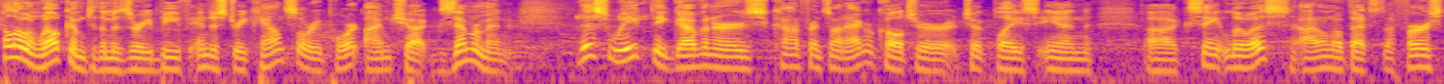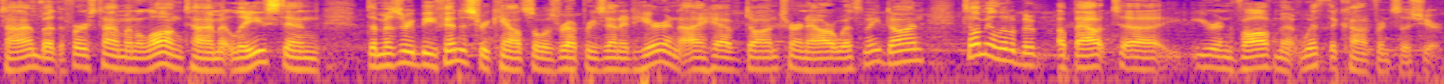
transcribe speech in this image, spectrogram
Hello and welcome to the Missouri Beef Industry Council Report. I'm Chuck Zimmerman. This week, the Governor's Conference on Agriculture took place in uh, St. Louis. I don't know if that's the first time, but the first time in a long time at least. And the Missouri Beef Industry Council was represented here, and I have Dawn Thurnau with me. Dawn, tell me a little bit about uh, your involvement with the conference this year.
